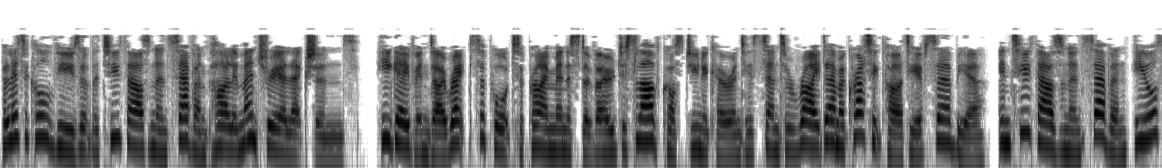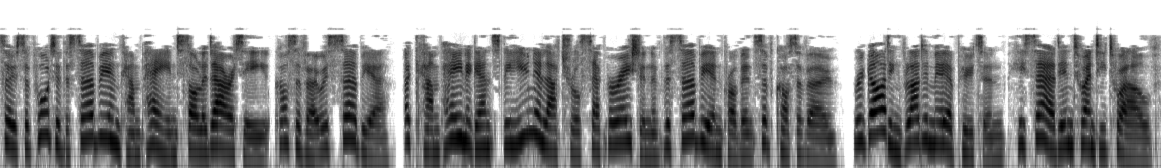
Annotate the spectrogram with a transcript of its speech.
Political views at the 2007 parliamentary elections He gave indirect support to Prime Minister Vojislav Kostunica and his center-right Democratic Party of Serbia. In 2007, he also supported the Serbian campaign Solidarity, Kosovo is Serbia, a campaign against the unilateral separation of the Serbian province of Kosovo. Regarding Vladimir Putin, he said in 2012,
